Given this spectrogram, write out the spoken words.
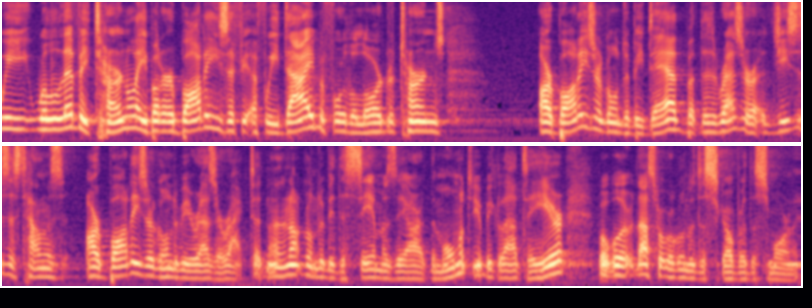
we will live eternally, but our bodies, if, if we die before the Lord returns, our bodies are going to be dead, but the resur- Jesus is telling us our bodies are going to be resurrected. Now, they're not going to be the same as they are at the moment, you'll be glad to hear, but that's what we're going to discover this morning.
